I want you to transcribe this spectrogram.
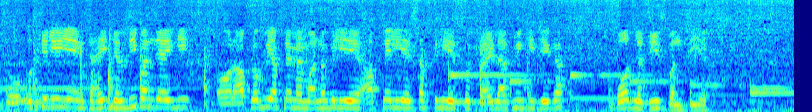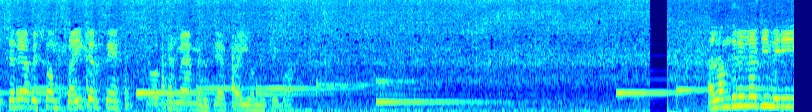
तो उसके लिए ये इंतहाई जल्दी बन जाएगी और आप लोग भी अपने मेहमानों के लिए अपने लिए सब के लिए इसको ट्राई लाजमी कीजिएगा। बहुत लजीज बनती है। तो चले अब इसको हम फ्राई करते हैं और फिर मैं मिलते हैं फ्राई होने के बाद। अल्हम्दुलिल्लाह जी, मेरी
